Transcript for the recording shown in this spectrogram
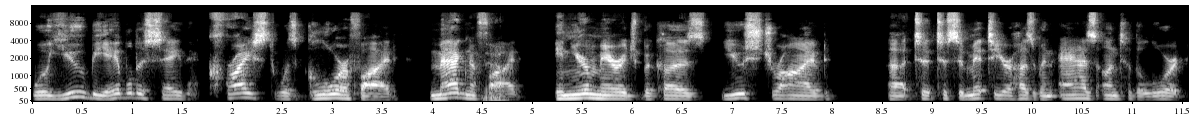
will you be able to say that Christ was glorified, magnified yeah. in your marriage because you strived uh, to, to submit to your husband as unto the Lord?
